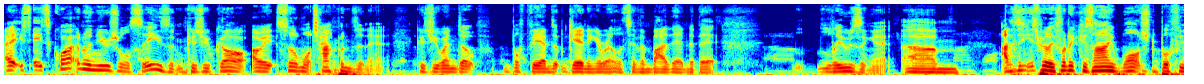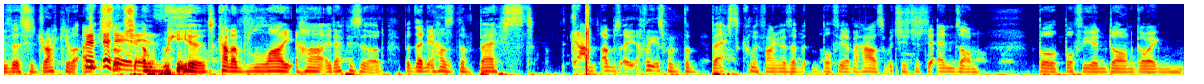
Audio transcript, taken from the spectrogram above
it's it's quite an unusual season because you've got oh, it so much happens in it because you end up Buffy end up gaining a relative and by the end of it losing it. Um, and I think it's really funny because I watched Buffy versus Dracula and it's such It a weird kind of light-hearted episode, but then it has the best. I'm, I'm, I think it's one of the best cliffhangers ever, Buffy ever has, which is just it ends on both Buffy and Dawn going,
